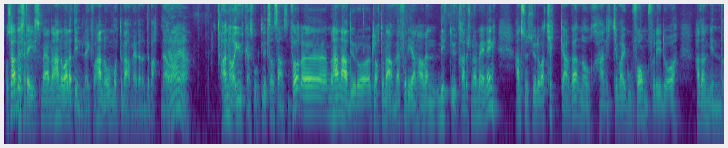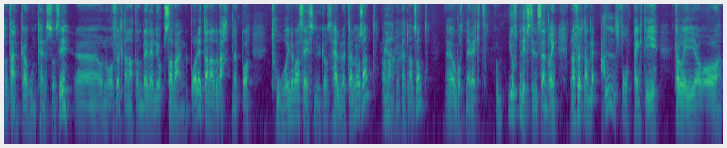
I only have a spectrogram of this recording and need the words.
Og så hadde Staysman han også hadde et innlegg, for han òg måtte være med i denne debatten. her. Ja, ja. Han har jeg i utgangspunktet litt sånn sansen for, uh, men han hadde jo da klart å være med fordi han har en litt utradisjonell mening. Han syntes jo det var kjekkere når han ikke var i god form, fordi da hadde han mindre tanker rundt helsa si. Uh, og nå følte han at han ble veldig observant på det. Han hadde vært med på tror jeg det var 16 ukers helvete eller noe sånt. Han hadde vært med på et eller annet sånt, uh, og gått ned i vekt. Og gjort en livsstilsendring. Men han følte han ble altfor opphengt i kalorier og,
